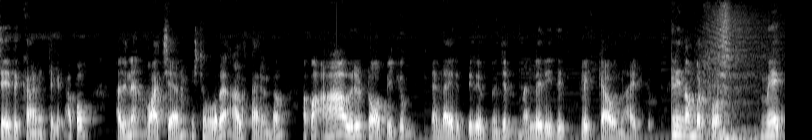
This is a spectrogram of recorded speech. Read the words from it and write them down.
ചെയ്ത് കാണിക്കൽ. അപ്പം അതിനെ വാച്ച് ചെയ്യാനും ഇഷ്ടംപോലെ ആൾക്കാരുണ്ടാവും. അപ്പൊ ആ ഒരു ടോപ്പിക്കും രണ്ടായിരത്തി ഇരുപത്തിയഞ്ചിൽ നല്ല രീതിയിൽ ക്ലിക്ക് ആവുന്നതായിരിക്കും. ഇനി number four make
